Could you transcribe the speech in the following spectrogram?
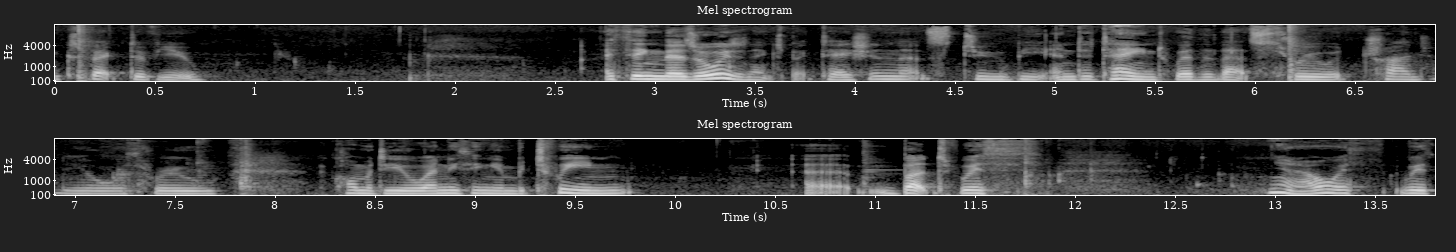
expect of you. I think there's always an expectation that's to be entertained, whether that's through a tragedy or through a comedy or anything in between. uh, but with you know with with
